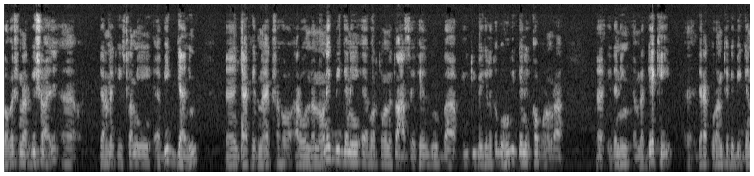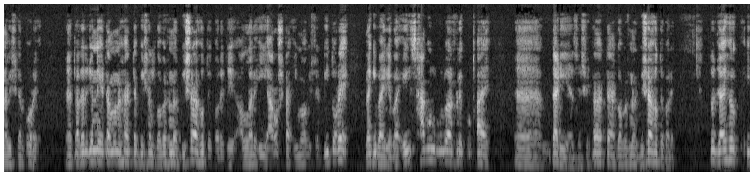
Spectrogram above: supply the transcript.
গবেষণার বিষয় যারা নাকি ইসলামী বিজ্ঞানী জাকির নায়ক সহ আরও অন্যান্য অনেক বিজ্ঞানী বর্তমানে তো আছে, ফেসবুক বা ইউটিউবে গেলে তো বহু বিজ্ঞানীর খবর আমরা ইদানিং আমরা দেখি যারা কোরআন থেকে বিজ্ঞান আবিষ্কার করে তাদের জন্য এটা মনে হয় একটা বিশাল গবেষণার বিষয় হতে পারে যে আল্লাহর এই আরসটা এই মহাবিশ্বের ভিতরে নাকি বাইরে? বা এই ছাগলগুলো আসলে কোথায় দাঁড়িয়ে আছে? সেটা একটা গবেষণার বিষয় হতে পারে। তো যাই হোক, এই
